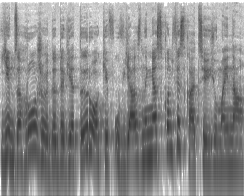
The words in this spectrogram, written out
Їм загрожує до 9 років ув'язнення з конфіскацією майна.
